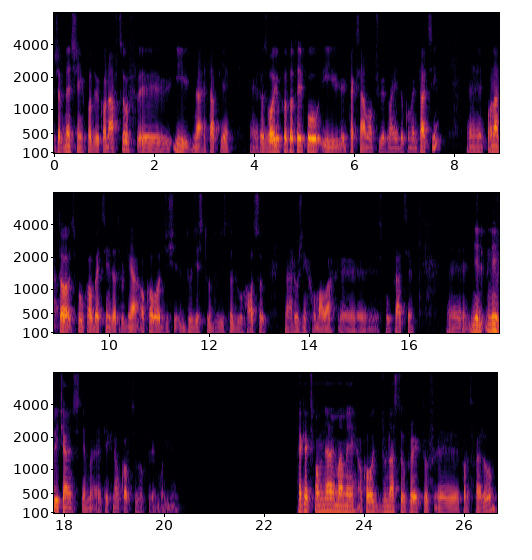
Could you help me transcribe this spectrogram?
zewnętrznych podwykonawców y, i na etapie e, rozwoju prototypu i tak samo przygotowanie dokumentacji. E, Ponadto spółka obecnie zatrudnia około 10 20-22 osób na różnych umowach e, współpracy, e, nie, nie wliczając w tym e, tych naukowców, o których mówiłem. Tak jak wspominałem, mamy około 12 projektów portfelu.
